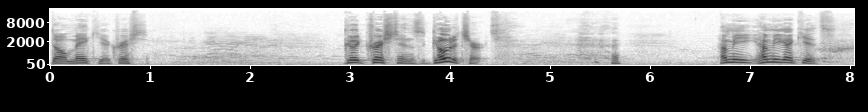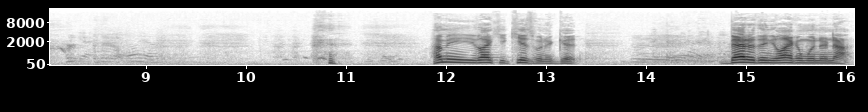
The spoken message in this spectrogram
don't make you a Christian. Good Christians go to church. How many, how many got kids? how many you like your kids when they're good? Better than you like them when they're not.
